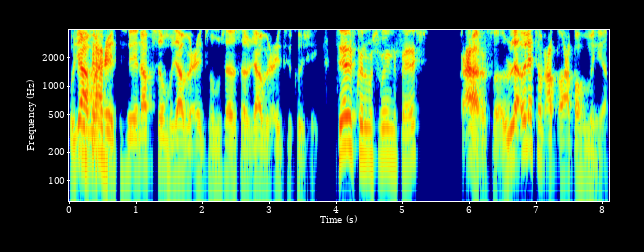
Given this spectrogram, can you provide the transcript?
وجابوا انسحب العيد في نفسهم وجابوا العيد في المسلسل وجابوا العيد في كل شيء. تعرف كانوا مشغولين في إيش؟ عارف. لا وليتهم عط- أعطوهم إياه.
